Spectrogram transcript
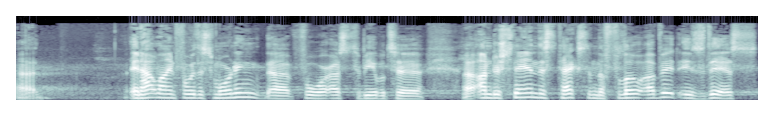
Uh, an outline for this morning uh, for us to be able to uh, understand this text and the flow of it is this.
